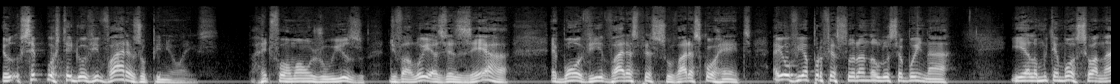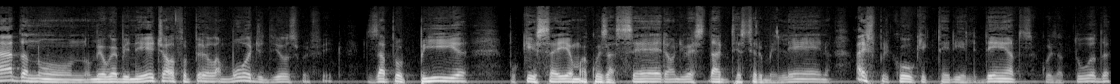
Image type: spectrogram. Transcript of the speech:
Eu sempre gostei de ouvir várias opiniões. Para a gente formar um juízo de valor, e às vezes erra, é bom ouvir várias pessoas, várias correntes. Aí eu ouvi a professora Ana Lúcia Boinar. E ela, muito emocionada no, no meu gabinete, ela falou: pelo amor de Deus, prefeito, desapropria, porque isso aí é uma coisa séria, a Universidade do Terceiro Milênio. Aí explicou o que, que teria ali dentro, essa coisa toda.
